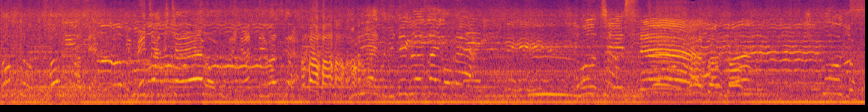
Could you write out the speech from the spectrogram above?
ちょっと待っていやめちゃくちゃええことになってますからとりあえず見てくださいこれ気持ちいいっすねそうそう飛行機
